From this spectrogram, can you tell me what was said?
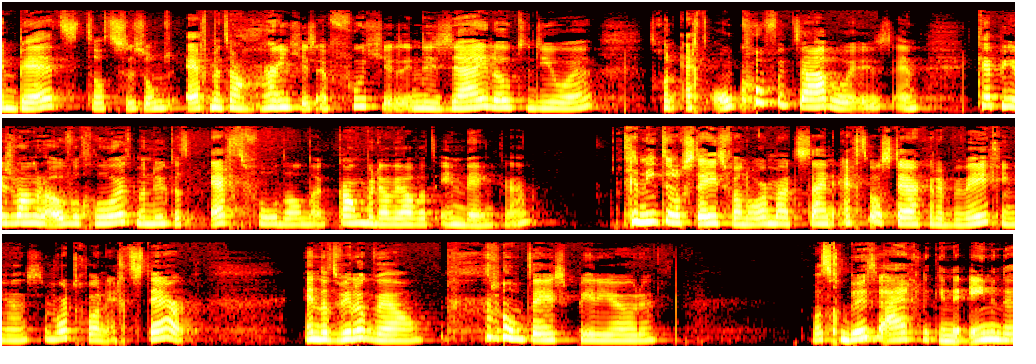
in bed dat ze soms echt met haar handjes en voetjes in de zij loopt te duwen. Het gewoon echt oncomfortabel is. En ik heb hier zwanger over gehoord, maar nu ik dat echt voel, dan kan ik me daar wel wat in denken. Ik geniet er nog steeds van hoor, maar het zijn echt wel sterkere bewegingen. Ze wordt gewoon echt sterk. En dat wil ook wel rond deze periode. Wat gebeurt er eigenlijk in de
